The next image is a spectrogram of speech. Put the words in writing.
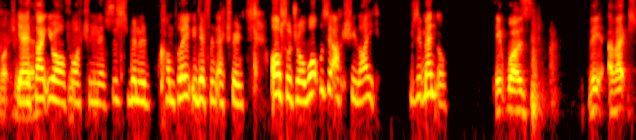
Watching Yeah, this. thank you all for watching this. This has been a completely different experience. Also, Joe, what was it actually like? Was it mental? it was the I've ex-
